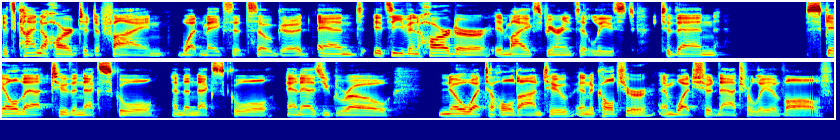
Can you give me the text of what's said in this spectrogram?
it's kind of hard to define what makes it so good. And it's even harder, in my experience at least, to then scale that to the next school and the next school. And as you grow, know what to hold on to in a culture and what should naturally evolve.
